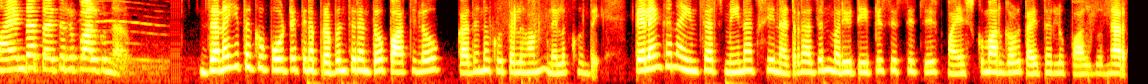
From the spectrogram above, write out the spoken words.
మహేందర్ తదితరులు పాల్గొన్నారు. జనహితకు పోటెత్తిన ప్రపంచంతో పార్టీలో కథన కుతూహలం నెలకొంది. తెలంగాణ ఇన్ఛార్జ్ మీనాక్షి నటరాజన్ మరియు టీపీసీసీ చీఫ్ మహేష్ కుమార్ గౌడ్ తదితరులు పాల్గొన్నారు.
